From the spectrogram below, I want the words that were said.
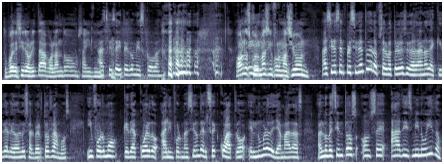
Tú puedes ir ahorita volando, Saile. Así es, ahí tengo mi escoba. Vámonos con más información. Así es, el presidente del Observatorio Ciudadano de aquí de León, Luis Alberto Ramos, informó que de acuerdo a la información del C4, el número de llamadas al 911 ha disminuido,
